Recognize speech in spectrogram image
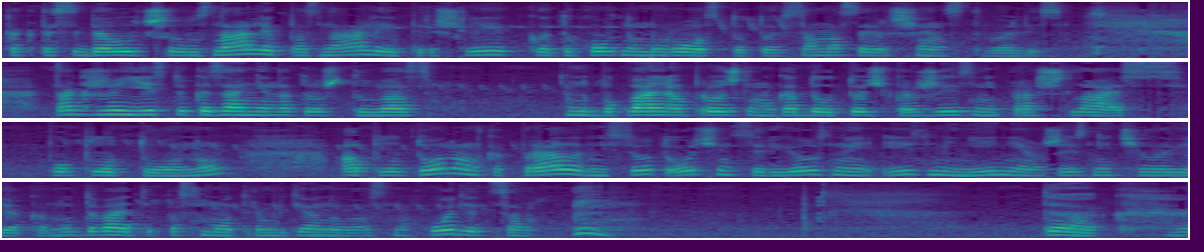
как-то себя лучше узнали, познали и перешли к духовному росту, то есть самосовершенствовались. Также есть указание на то, что у вас ну, буквально в прошлом году точка жизни прошлась по Плутону. А Плутон, он, как правило, несет очень серьезные изменения в жизни человека. Ну, давайте посмотрим, где он у вас находится. Так, а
